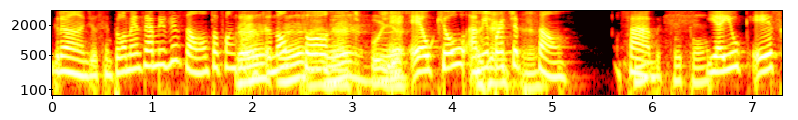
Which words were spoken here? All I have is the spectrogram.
grande, assim. Pelo menos é a minha visão. Não tô falando que eu, É, eu não é, sou. Mas É, é, tipo é. isso. é o que eu. A, A minha gente, percepção. Sabe? Total. E aí o, esse,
